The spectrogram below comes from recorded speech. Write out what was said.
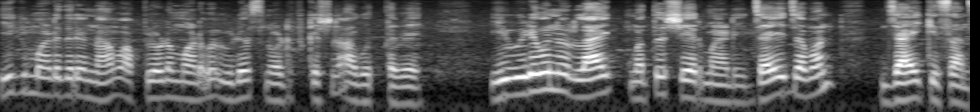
ಹೀಗೆ ಮಾಡಿದರೆ ನಾವು ಅಪ್ಲೋಡ್ ಮಾಡುವ ವಿಡಿಯೋಸ್ ನೋಟಿಫಿಕೇಷನ್ ಆಗುತ್ತವೆ. ಈ ವಿಡಿಯೋವನ್ನು ಲೈಕ್ ಮತ್ತು ಶೇರ್ ಮಾಡಿ. ಜೈ ಜವಾನ್, ಜೈ ಕಿಸಾನ್.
